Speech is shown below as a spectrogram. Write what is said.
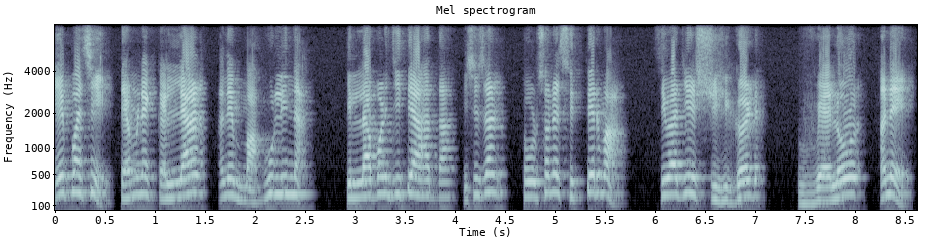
એ પછી તેમણે કલ્યાણ અને માહુલીના કિલ્લા પણ જીત્યા હતા. ઈસવીસન સોળસો ને સિત્તેરમાં શિવાજીએ સિંહગઢ વેલોર અને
